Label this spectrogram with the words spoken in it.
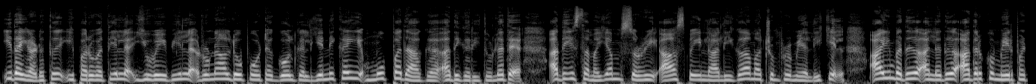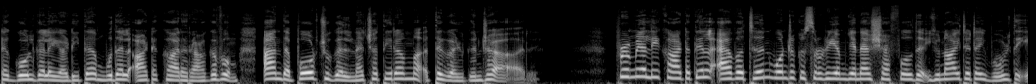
இதையடுத்து இப்பருவத்தில் யுவேவில் ரொனால்டோ போட்ட கோல்கள் எண்ணிக்கை முப்பதாக அதிகரித்துள்ளது. அதே சமயம் சொரி ஆ ஸ்பெயின் லாலிகா மற்றும் பிரீமியர் லீக்கில் ஐம்பது அல்லது அதற்கும் மேற்பட்ட கோல்களை அடித்த முதல் ஆட்டக்காரராகவும் அந்த போர்ச்சுகல் நட்சத்திரம் திகழ்கின்றார். பிரீமியர் லீக் ஆட்டத்தில் எவர்டன் ஒன்றுக்கு சுழியம் என ஷெஃபீல்டு யுனைடெடை வீழ்த்தி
